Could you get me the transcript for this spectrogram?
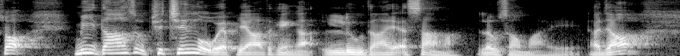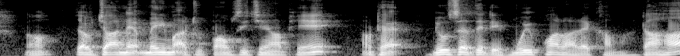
ဆိုတော့မိသားစုဖြစ်ခြင်းကိုပဲဘုရားသခင်ကလူသားရဲ့အစမှာလှုပ်ဆောင်ပါတယ်ဒါကြောင့်နော်ယောက်ျားနဲ့မိန်းမအတူပေါင်းစည်းခြင်းအဖြစ်နောက်ထပ်မျိုးဆက်သစ်တွေမွေးဖွားလာတဲ့အခါမှာဒါဟာ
